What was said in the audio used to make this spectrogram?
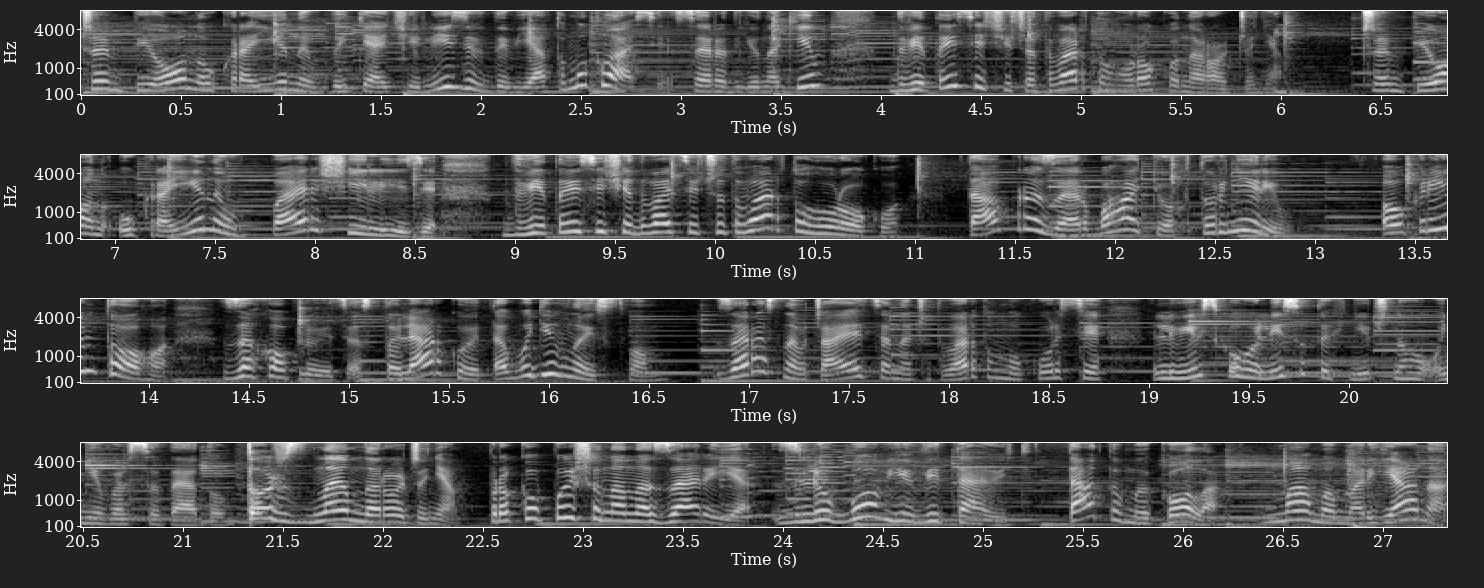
чемпіон України в дитячій лізі в 9 класі серед юнаків 2004 року народження. Чемпіон України в першій лізі 2024 року та призер багатьох турнірів. Окрім того, захоплюється столяркою та будівництвом. Зараз навчається на четвертому курсі Львівського лісотехнічного університету. Тож з днем народження Прокопишина Назарія з любов'ю вітають тато Микола, мама Мар'яна,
